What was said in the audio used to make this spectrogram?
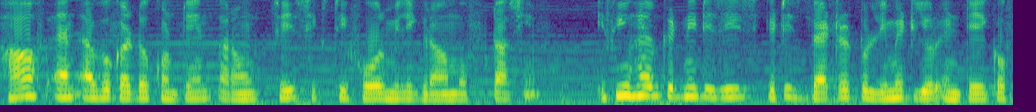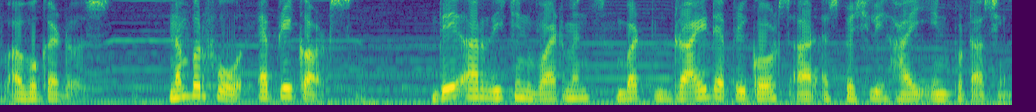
Half an avocado contains around 364 mg of potassium. If you have kidney disease, it is better to limit your intake of avocados. Number 4. Apricots. They are rich in vitamins, but dried apricots are especially high in potassium.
